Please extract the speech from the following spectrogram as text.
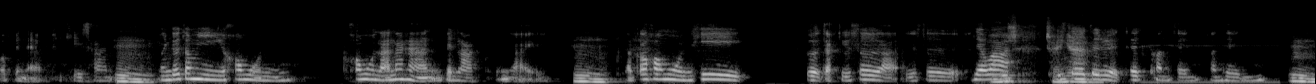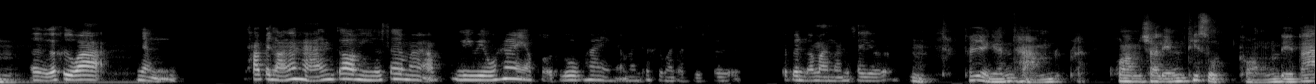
ก็เป็นแอปพลิเคชันอืมมันก็จะมีข้อมูลข้อมูลร้านอาหารเป็นหลักส่วนใหญ่อืมแล้วก็ข้อมูลที่เกิดจาก user อะ user เรียกว่าใช้งา user น generated content content อืมเออ ก็คือว่าอย่างถ้าเป็นร้านอาหารก็มี user มาอัพรีวิวให้อัพโหลดรูปให้เนี่ยมันก็คือมาจาก user จะเป็นประมาณนั้นซะเยอะอืมถ้าอย่างนั้นถามความ challenge ที่สุดของ Data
